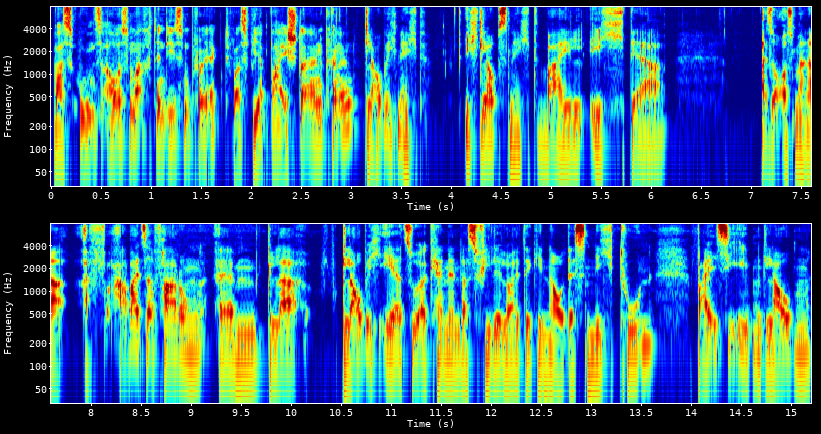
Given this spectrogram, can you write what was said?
was uns ausmacht in diesem Projekt, was wir beisteuern können? Glaube ich nicht. Ich glaube es nicht, weil ich der, also aus meiner Arbeitserfahrung ähm, glaube ich eher zu erkennen, dass viele Leute genau das nicht tun, weil sie eben glauben,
